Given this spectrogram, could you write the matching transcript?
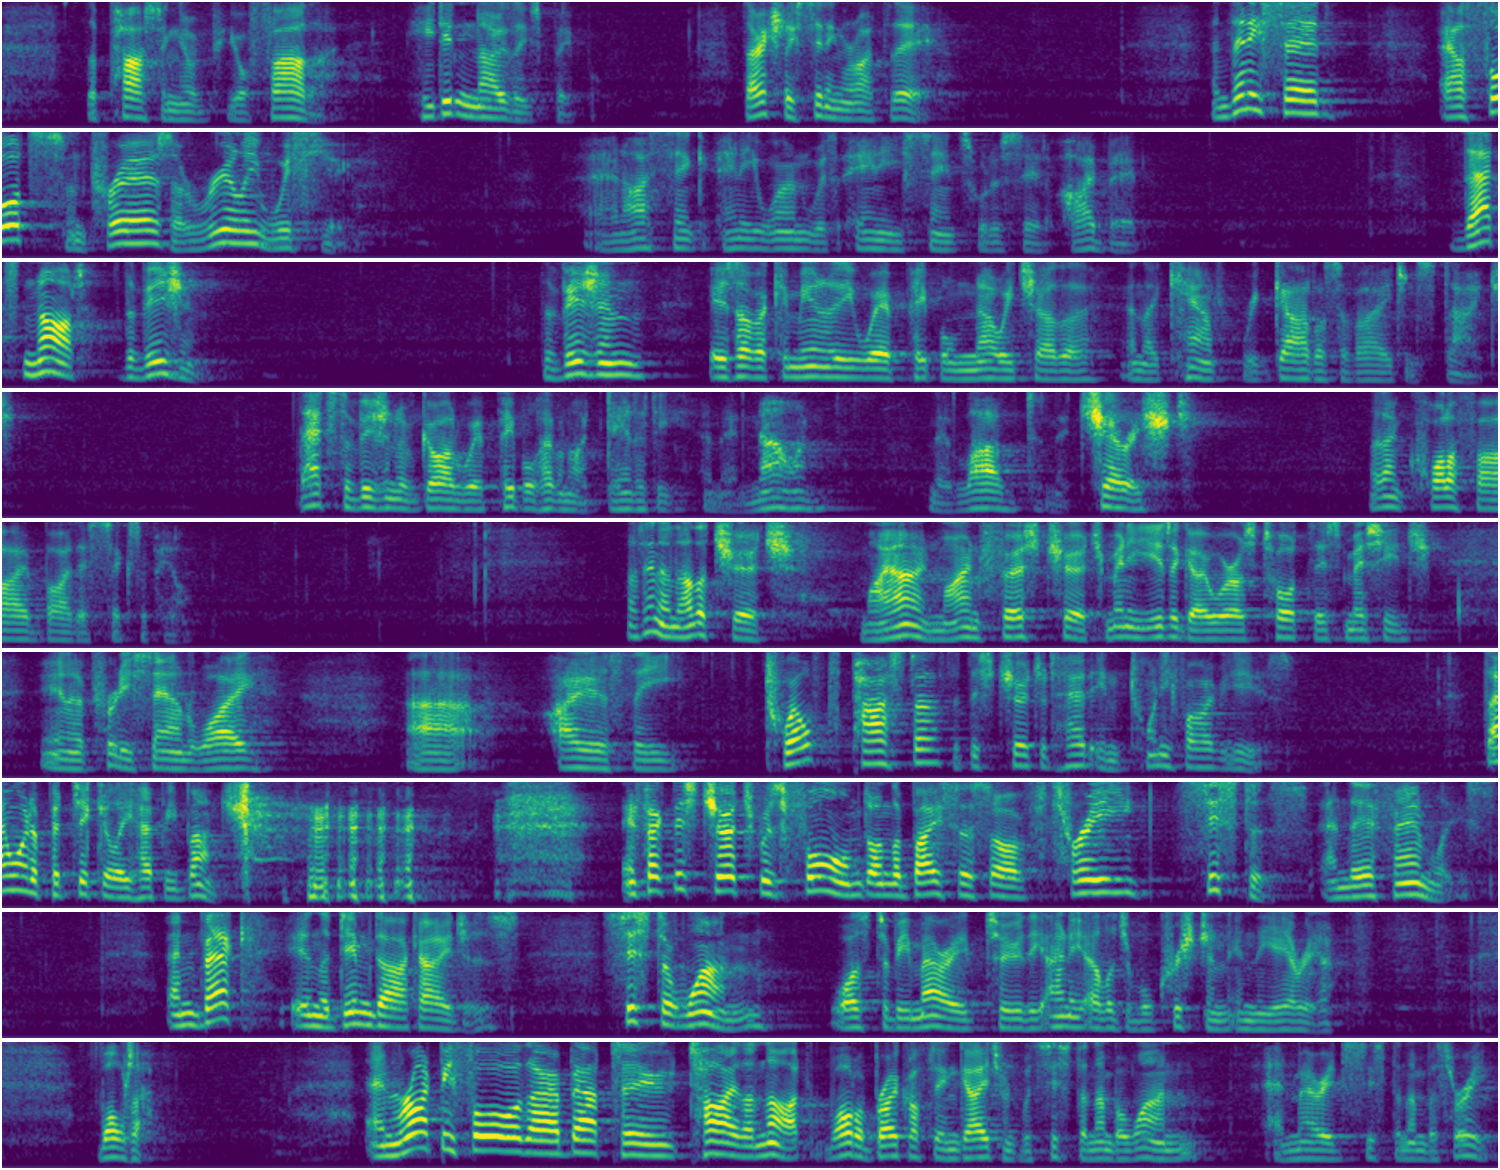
the passing of your father. He didn't know these people. They're actually sitting right there. And then he said, Our thoughts and prayers are really with you. And I think anyone with any sense would have said, I bet. That's not the vision. The vision is of a community where people know each other and they count regardless of age and stage. That's the vision of God where people have an identity and they're known, and they're loved, and they're cherished. They don't qualify by their sex appeal. I was in another church, my own, my own first church, many years ago, where I was taught this message in a pretty sound way. Uh, I was the 12th pastor that this church had had in 25 years. They weren't a particularly happy bunch. in fact, this church was formed on the basis of three sisters and their families. And back in the dim, dark ages, Sister one was to be married to the only eligible Christian in the area. Walter. And right before they were about to tie the knot, Walter broke off the engagement with sister number one and married sister number three.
